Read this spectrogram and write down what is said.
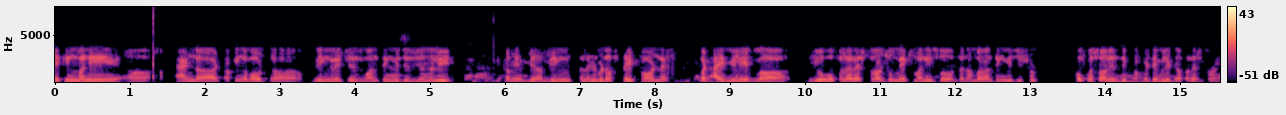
making money uh, and uh, talking about uh, being rich is one thing which is generally becoming being a little bit of straightforwardness. But I believe uh, you open a restaurant to make money, so the number one thing which you should focus on is the profitability of a restaurant.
